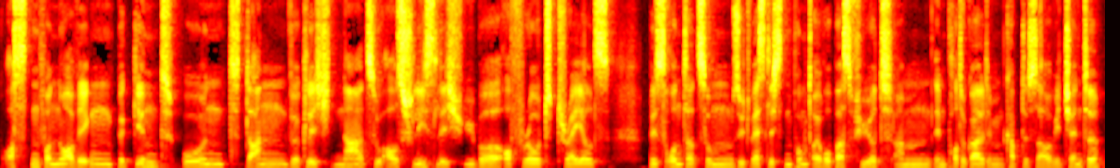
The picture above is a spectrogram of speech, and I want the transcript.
Osten von Norwegen beginnt und dann wirklich nahezu ausschließlich über Offroad-Trails bis runter zum südwestlichsten Punkt Europas führt, ähm, in Portugal, dem Cap de São Vicente.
